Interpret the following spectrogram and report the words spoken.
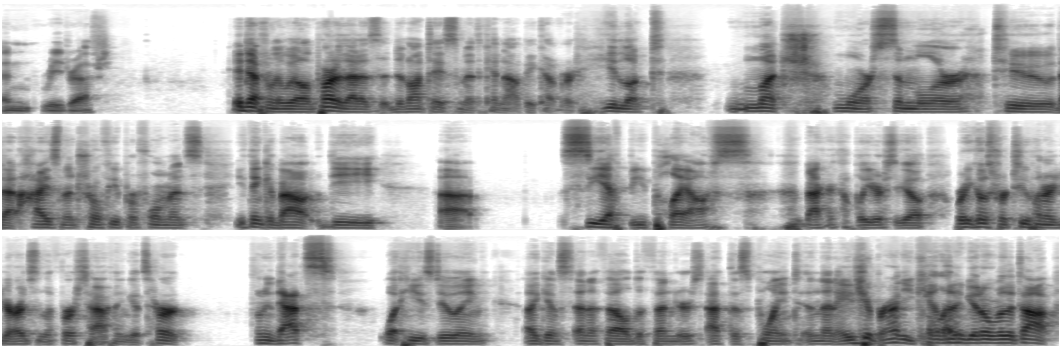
and redraft. It definitely will. And part of that is that DeVonta Smith cannot be covered. He looked much more similar to that Heisman Trophy performance. You think about the uh, CFB playoffs back a couple years ago, where he goes for 200 yards in the first half and gets hurt. I mean, that's what he's doing against NFL defenders at this point. And then AJ Brown, you can't let him get over the top.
